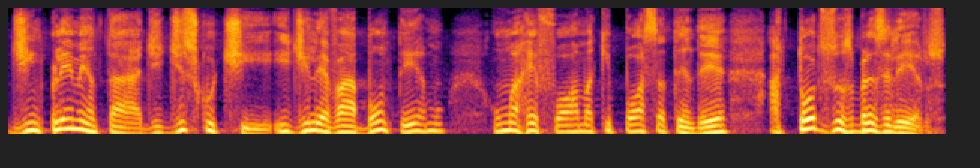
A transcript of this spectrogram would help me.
de implementar, de discutir e de levar a bom termo uma reforma que possa atender a todos os brasileiros,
